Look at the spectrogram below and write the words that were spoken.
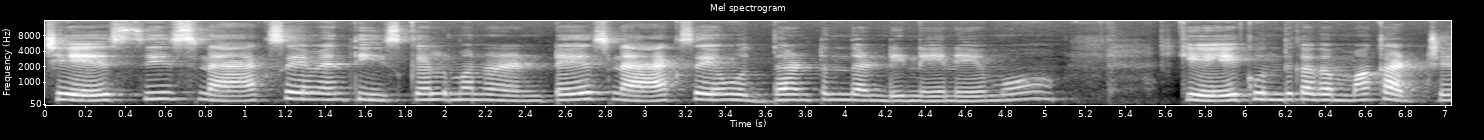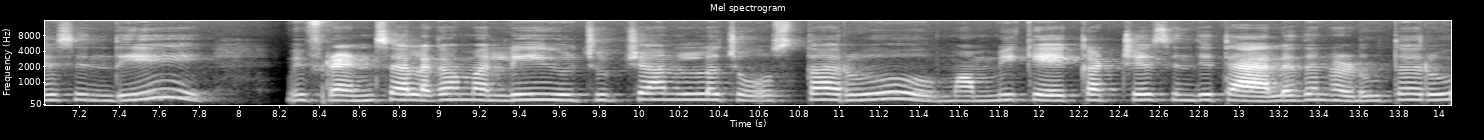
చేసి స్నాక్స్ ఏమైనా తీసుకెళ్ళమని అంటే స్నాక్స్ ఏం వద్దంటుందండి. నేనేమో కేక్ ఉంది కదమ్మా కట్ చేసింది. మీ ఫ్రెండ్స్ ఎలాగా మళ్ళీ యూట్యూబ్ ఛానల్లో చూస్తారు. మమ్మీ కేక్ కట్ చేసింది తేలేదని అడుగుతారు.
